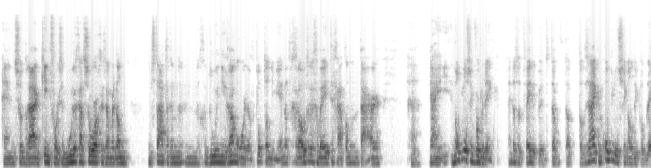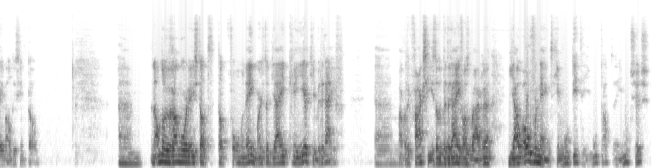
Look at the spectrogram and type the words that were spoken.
En zodra een kind voor zijn moeder gaat zorgen, zeg maar, dan ontstaat er een, een gedoe in die rangorde. Dat klopt dan niet meer. En dat grotere geweten gaat dan daar ja, een oplossing voor bedenken. En dat is het tweede punt. Dat, dat, dat is eigenlijk een oplossing, al die problemen, al die symptomen. Um, een andere rangorde is dat, dat voor ondernemers, dat jij creëert je bedrijf. Uh, maar wat ik vaak zie is dat het bedrijf als het ware jou overneemt. Je moet dit en je moet dat en je moet zus.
